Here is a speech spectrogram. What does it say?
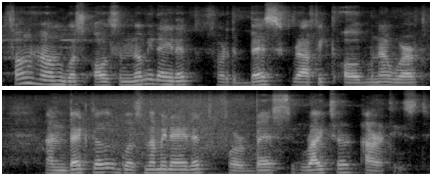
Fun Home was also nominated for the Best Graphic Album Award and Bechdel was nominated for Best Writer Artist.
